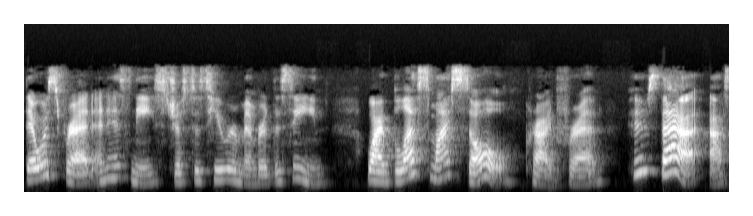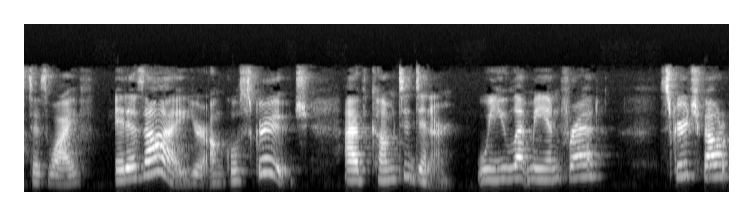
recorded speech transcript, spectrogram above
There was Fred and his niece just as he remembered the scene. "Why, bless my soul!" cried Fred. "Who's that?" asked his wife. "It is I, your Uncle Scrooge. I have come to dinner. Will you let me in, Fred?" Scrooge felt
